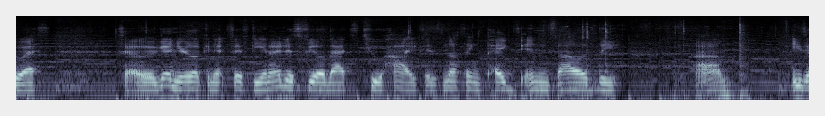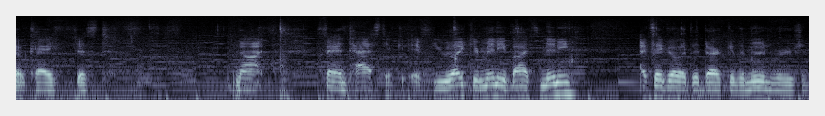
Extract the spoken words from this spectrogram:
US. So again, you're looking at 50, and I just feel that's too high because nothing pegs in solidly. Um, he's okay, just not fantastic. If you like your mini bots mini, I'd say go with the Dark of the Moon version.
